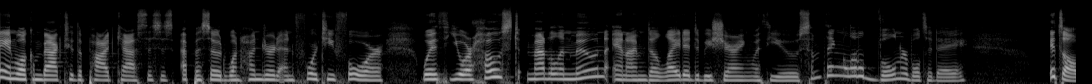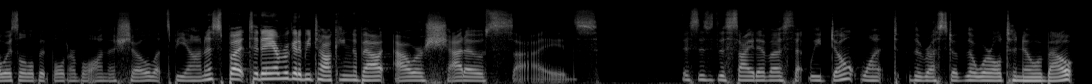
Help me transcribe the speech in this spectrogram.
Hey, and welcome back to the podcast. This is episode 144 with your host, Madeline Moon, and I'm delighted to be sharing with you something a little vulnerable today. It's always a little bit vulnerable on this show, let's be honest, but today we're going to be talking about our shadow sides. This is the side of us that we don't want the rest of the world to know about.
